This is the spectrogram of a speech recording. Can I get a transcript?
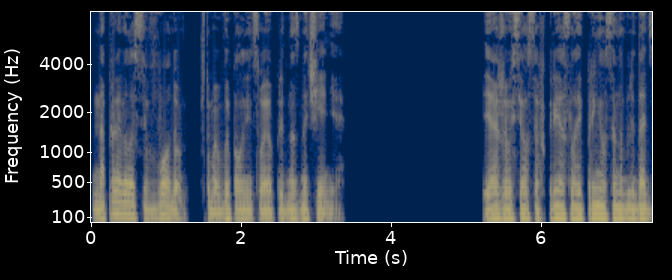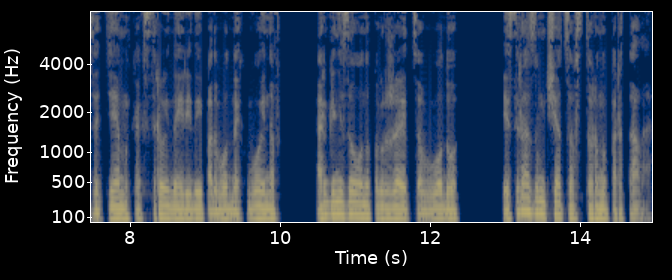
направилась в воду, чтобы выполнить свое предназначение. Я же уселся в кресло и принялся наблюдать за тем, как стройные ряды подводных воинов организованно погружаются в воду и сразу мчатся в сторону портала.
